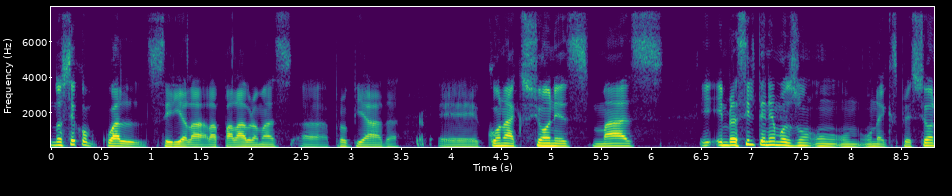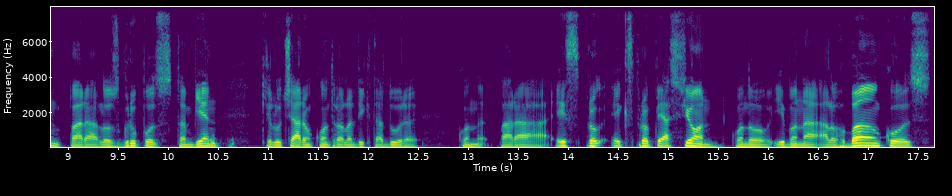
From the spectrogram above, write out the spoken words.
no sé cuál sería la, palabra más ah, apropiada, eh, con acciones más... En Brasil tenemos una expresión para los grupos también que lucharon contra la dictadura, para expropiación, cuando iban a los bancos,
